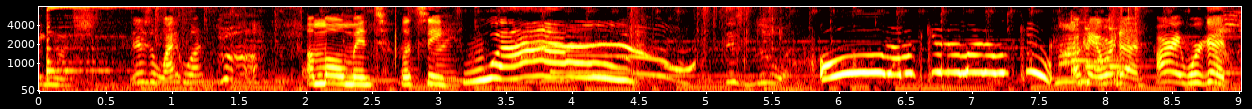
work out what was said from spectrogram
English. There's a white one. A moment. Let's see. Wow. This blue one. Oh, that was cute. That was cute. Okay, we're done. All right, we're good.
